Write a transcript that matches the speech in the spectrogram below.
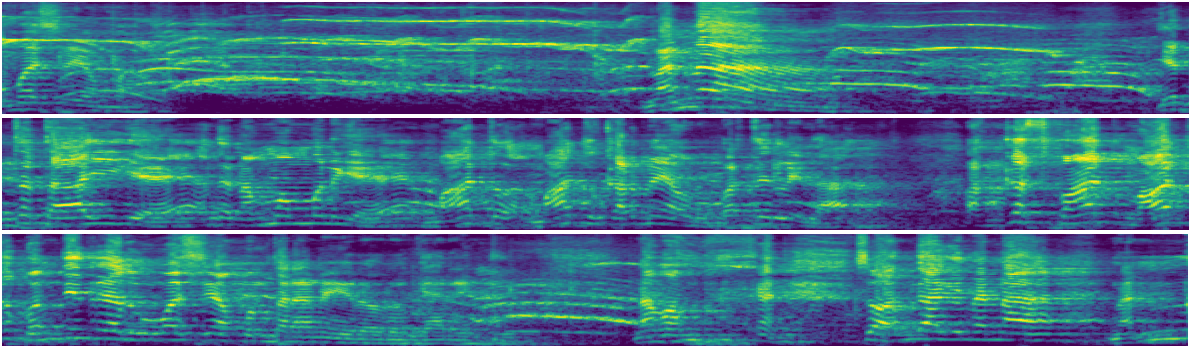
ಉಮಾಶ್ರೀ ಅಮ್ಮ. ನನ್ನ ಎತ್ತ ತಾಯಿಗೆ, ಅಂದರೆ ನಮ್ಮಮ್ಮನಿಗೆ ಮಾತು ಮಾತು ಕಡಿಮೆ ಅವರು, ಬರ್ತಿರ್ಲಿಲ್ಲ. ಅಕಸ್ಮಾತ್ ಮಾತು ಬಂದಿದ್ರೆ ಅದು ಉಮಾಶ್ರೀ ಅಮ್ಮನ ಥರನೇ ಇರೋರು ಗ್ಯಾರಂಟಿ ನಮ್ಮ ಸೊ ಹಂಗಾಗಿ ನನ್ನ ನನ್ನ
